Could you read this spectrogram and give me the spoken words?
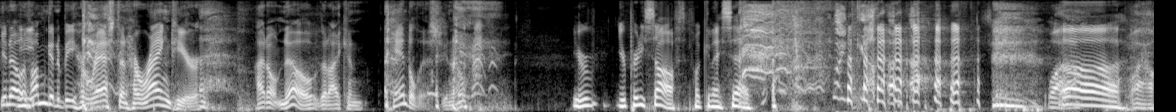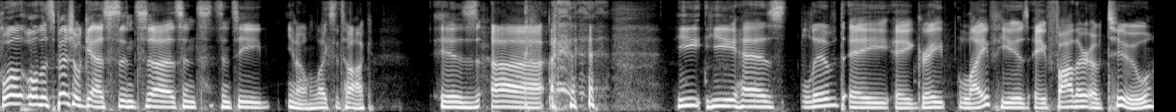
you know, if I'm going to be harassed and harangued here, I don't know that I can handle this. You know, You're you're pretty soft. What can I say? My god! wow. Uh, wow. well, well, the special guest, since uh, since since he you know likes to talk, is uh, he he has lived a a great life. He is a father of two,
